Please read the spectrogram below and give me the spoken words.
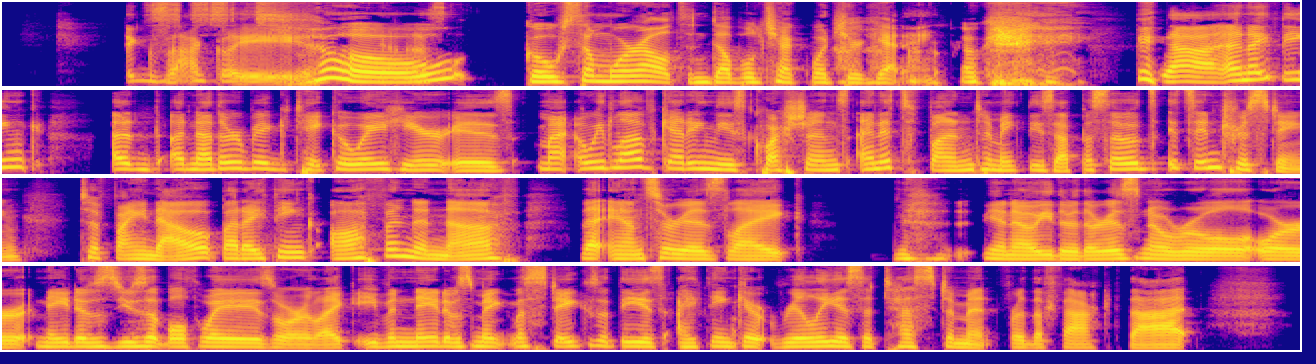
Exactly. So go somewhere else and double check what you're getting. Okay. yeah and i think a, another big takeaway here is my, we love getting these questions and it's fun to make these episodes it's interesting to find out but i think often enough the answer is like you know either there is no rule or natives use it both ways or like even natives make mistakes with these i think it really is a testament for the fact that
